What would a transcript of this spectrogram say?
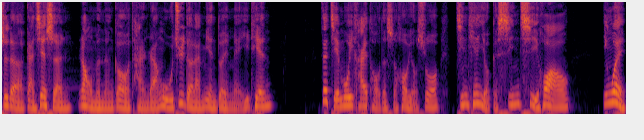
是的，感谢神，让我们能够坦然无惧的来面对每一天。在节目一开头的时候有说，今天有个新计划哦，因为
